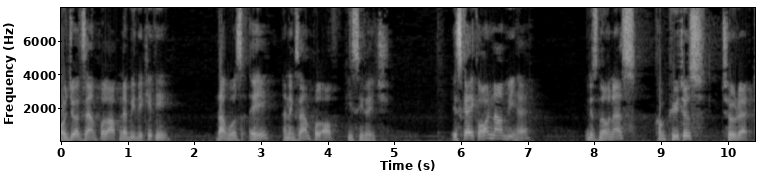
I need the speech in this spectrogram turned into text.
اور جو ایگزامپل آپ نے ابھی دیکھی تھی was a an example of P C rage اس کا ایک اور نام بھی ہے is is as as Computer's Tourette.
